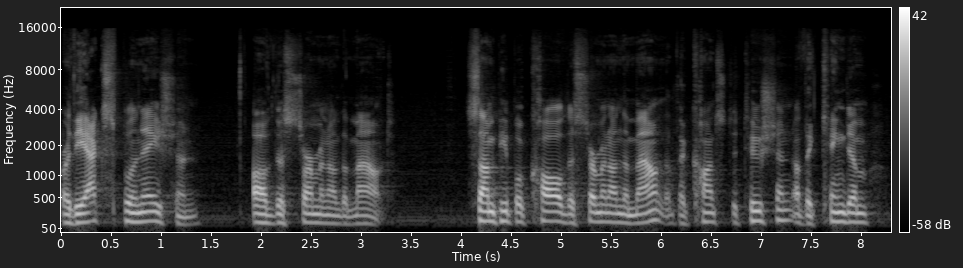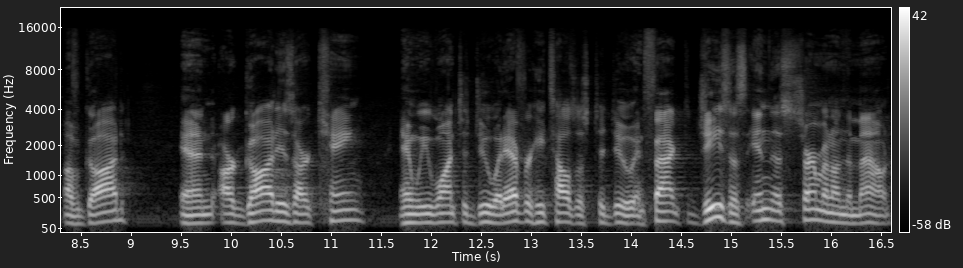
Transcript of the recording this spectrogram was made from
or the explanation of the Sermon on the Mount. Some people call the Sermon on the Mount the constitution of the kingdom of God. And our God is our King, and we want to do whatever He tells us to do. In fact, Jesus, in this Sermon on the Mount,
